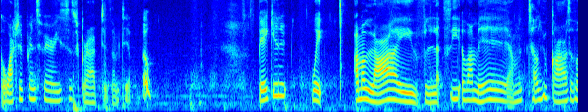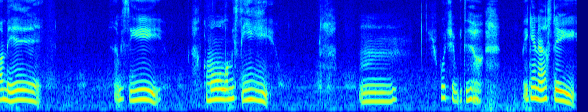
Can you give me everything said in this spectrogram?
Go watch the Prince Fairies. Subscribe to them too. Oh. Bacon. Wait. I'm alive. Let's see if I'm in. I'm going to tell you guys if I'm in. Let me see. Come on, let me see. Hmm. What should we do? Bacon nasty.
